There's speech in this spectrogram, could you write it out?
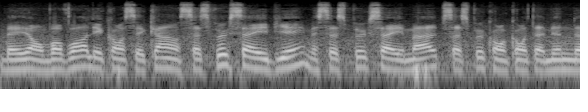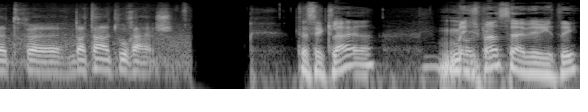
ben on va voir les conséquences. Ça se peut que ça aille bien, mais ça se peut que ça aille mal, puis ça se peut qu'on contamine notre, euh, notre entourage. C'est clair, hein? Mais je pense que c'est la vérité.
